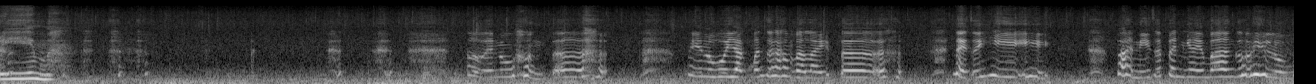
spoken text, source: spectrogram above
ดรีมเราเป็นห่วงเตอร์ไม่รู้ว่ายักษ์มันจะทำอะไรเตอร์ไหนจะฮีอีก ป่านนี้จะเป็นไงบ้างก็ไม่รู้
